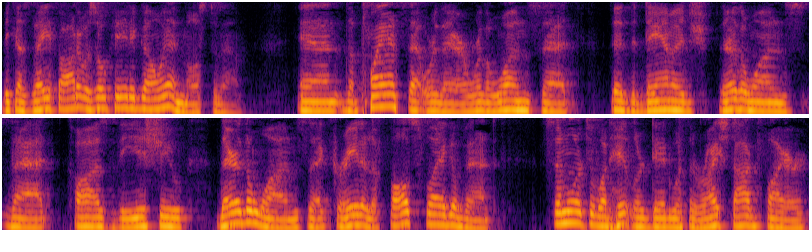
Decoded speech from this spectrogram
because they thought it was okay to go in, most of them. And the plants that were there were the ones that did the damage. They're the ones that caused the issue. They're the ones that created a false flag event similar to what Hitler did with the Reichstag fire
